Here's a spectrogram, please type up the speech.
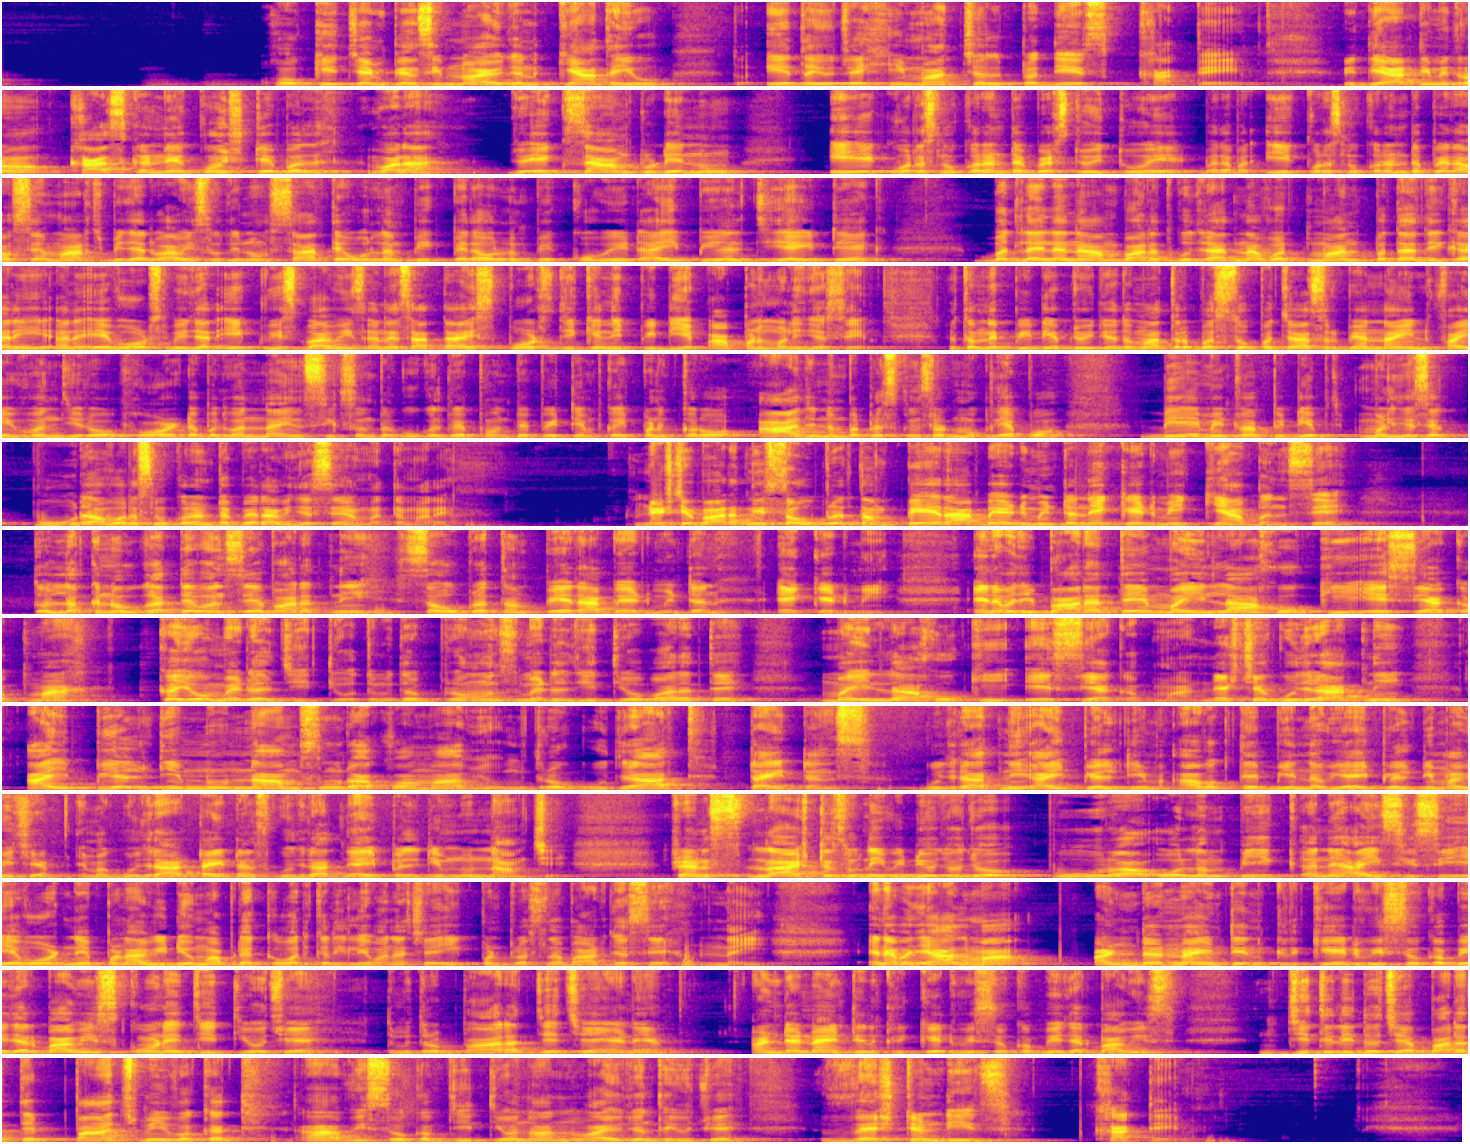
હોકી ચેમ્પિયનશિપનું આયોજન ક્યાં થયું? તો એ થયું છે હિમાચલ પ્રદેશ ખાતે. વિદ્યાર્થી મિત્રો, ખાસ કરીને કોન્સ્ટેબલવાળા, જો એક્ઝામ ટુડેનું એક વર્ષનું કરંટ અફેર્સ જોઈતું હોય, બરાબર? એક વર્ષનું કરંટ અફેર આવશે માર્ચ બે હજાર બાવીસ સુધીનું. સાથે Olympic para Covid IPL GI tag બદલાયેલા નામ, ભારત ગુજરાતના વર્તમાન પદાધિકારી અને એવોર્ડ્સ બે હજાર એકવીસ બાવીસ અને સાથે સ્પોર્ટ્સ જીકેની પીડીએફ આ પણ મળી જશે. તો તમને પીડીએફ જોઈતી હોય તો માત્ર બસો પચાસ રૂપિયા nine five one zero four double one nine six one પર ગૂગલ પે ફોનપે પેટીએમ કંઈ પણ કરો. આ જ નંબર પર સ્ક્રીનશોટ મોકલી આપો. બે મિનિટમાં પીડીએફ મળી જશે. પૂરા વર્ષનું કરંટ અફેર આવી જશે આમાં તમારે. નેક્સ્ટ છે, ભારતની સૌપ્રથમ પેરા બેડમિન્ટન એકેડમી ક્યાં બનશે? તો લખનઉ ખાતે બનશે ભારતની સૌપ્રથમ પેરા બેડમિન્ટન એકેડમી. એના પછી ભારતે મહિલા હોકી એશિયા કપમાં કયો મેડલ જીત્યો? તો મિત્રો, બ્રોન્ઝ મેડલ જીત્યો ભારતે મહિલા હોકી એશિયા કપમાં. નેક્સ્ટ છે, ગુજરાતની આઈપીએલ ટીમનું નામ શું રાખવામાં આવ્યું? મિત્રો, ગુજરાત ટાઇટન્સ. ગુજરાતની આઈપીએલ ટીમ આ વખતે બે નવી આઈપીએલ ટીમ આવી છે. એમાં ગુજરાત ટાઇટન્સ, ગુજરાતની આઈપીએલ ટીમનું નામ છે. ફ્રેન્ડ્સ લાસ્ટ સુધી વીડિયો જોજો. પૂરા ઓલિમ્પિક અને આઈસીસી એવોર્ડને પણ આ વિડીયોમાં આપણે કવર કરી લેવાના છે. એક પણ પ્રશ્ન બહાર જશે નહીં. એના પછી હાલમાં અંડર નાઇન્ટીન ક્રિકેટ વિશ્વકપ બે હજાર બાવીસ કોણે જીત્યો છે? તો મિત્રો, ભારત જે છે, એણે અંડર નાઇન્ટીન ક્રિકેટ વિશ્વકપ બે હજાર બાવીસ જીતી લીધો છે. ભારતે પાંચમી વખત આ વિશ્વકપ જીત્યો નાનું આયોજન થયું છે વેસ્ટ ઇન્ડિઝ ખાતે.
